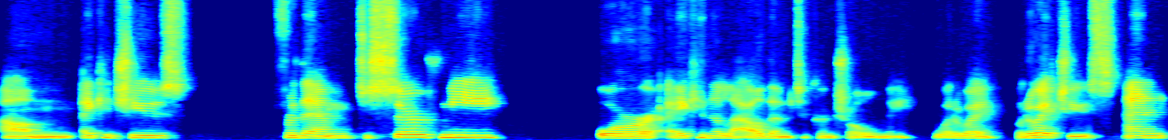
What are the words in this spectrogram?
um, i can choose for them to serve me or I can allow them to control me. What do I what do I choose? And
